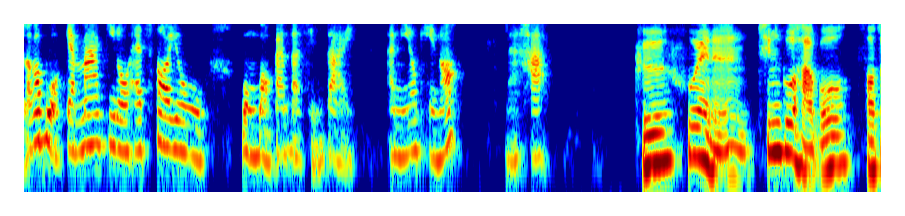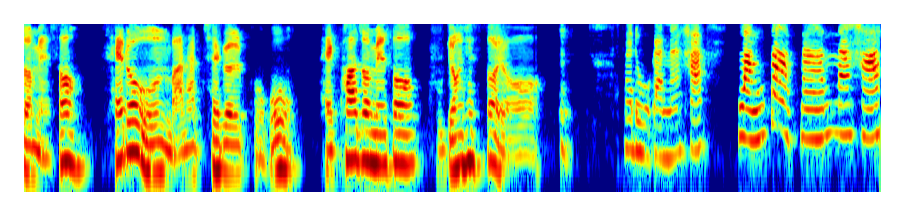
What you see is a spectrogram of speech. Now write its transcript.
แล้วก็บวกแกมมากิโลเฮตซอยโยบ่งบอกการตัดสินใจ อันนี้โอเคเนาะนะคะ 그 후에는 친구하고 서점에서 새로운 만화책을 보고 백화점에서 구경했어요. มาดูกันนะคะ หลังจากนั้นนะคะ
